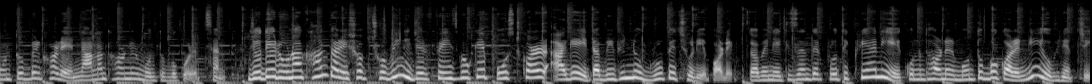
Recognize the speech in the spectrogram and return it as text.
মন্তব্যের ঘরে নানা ধরনের মন্তব্য করেছেন। যদিও রুনা খান তার এসব ছবি নিজের ফেসবুকে পোস্ট করার আগে তা বিভিন্ন গ্রুপে ছড়িয়ে পড়ে। তবে নেটিজেনদের প্রতিক্রিয়া নিয়ে কোনো ধরনের মন্তব্য করেননি অভিনেত্রী।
